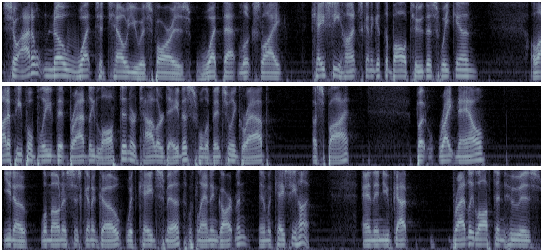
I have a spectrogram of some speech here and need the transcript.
so I don't know what to tell you as far as what that looks like. Casey Hunt's going to get the ball too this weekend. A lot of people believe that Bradley Loftin or Tyler Davis will eventually grab a spot. But right now, you know, Lemonis is going to go with Cade Smith, with Landon Gartman, and with Casey Hunt. And then you've got Bradley Loftin, who is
